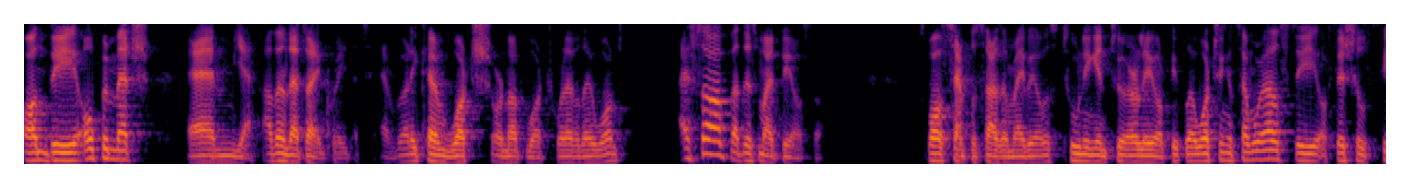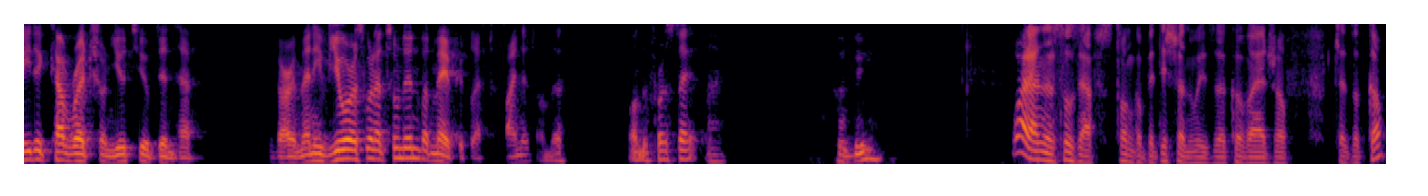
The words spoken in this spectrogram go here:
on the open match. Um, yeah, other than that, I agree that everybody can watch or not watch whatever they want. I saw, but this might be also small sample size, or maybe I was tuning in too early, or people are watching it somewhere else. The official FIDE coverage on YouTube didn't have very many viewers when I tuned in, but maybe people have to find it on the on the first day. Could be. Well, and also they have strong competition with the coverage of chess.com.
